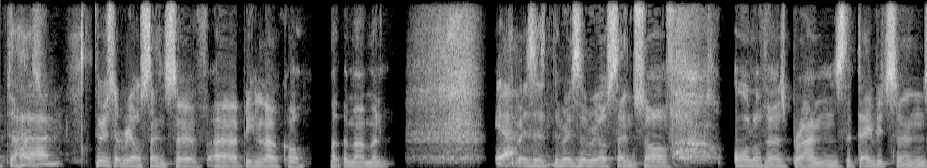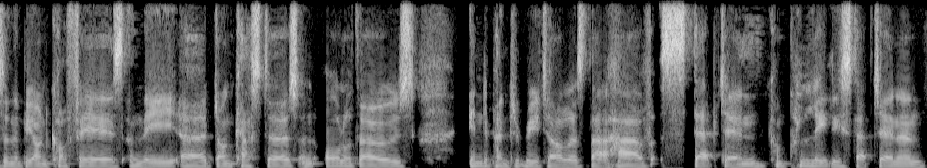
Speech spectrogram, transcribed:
There has Um, there is a real sense of uh, being local at the moment. yeah, There is a, there is a real sense of all of those brands, the Davidsons and the Beyond Coffees and the uh, Doncasters and all of those independent retailers that have stepped in, completely stepped in and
